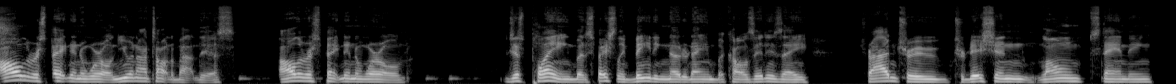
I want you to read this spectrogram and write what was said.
all the respect in the world. And you and I talked about this. All the respect in the world, just playing, but especially beating Notre Dame because it is a tried and true tradition, long standing,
